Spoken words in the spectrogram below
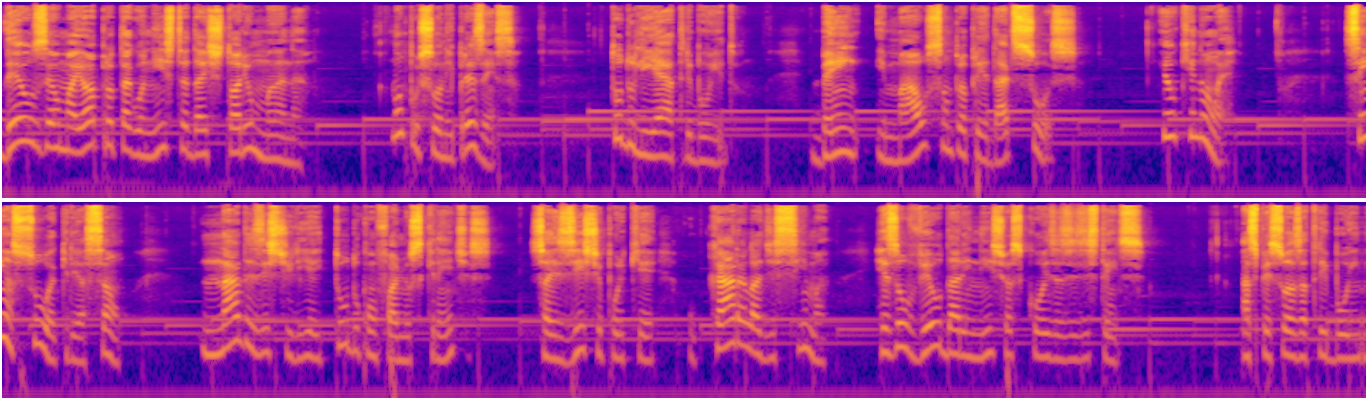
Deus é o maior protagonista da história humana, não por sua onipresença. Tudo lhe é atribuído. Bem e mal são propriedades suas. E o que não é? Sem a sua criação, nada existiria e tudo conforme os crentes só existe porque o cara lá de cima resolveu dar início às coisas existentes. As pessoas atribuem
